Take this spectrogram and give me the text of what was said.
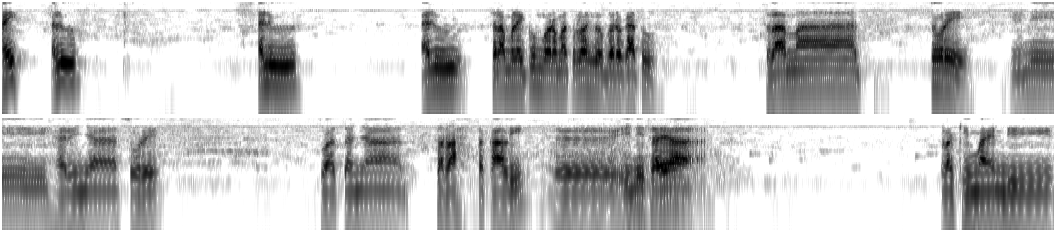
Baik, halo. Halo. Halo. Assalamualaikum warahmatullahi wabarakatuh. Selamat sore. Ini harinya sore. Cuacanya cerah sekali. Eh, ini saya lagi main di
